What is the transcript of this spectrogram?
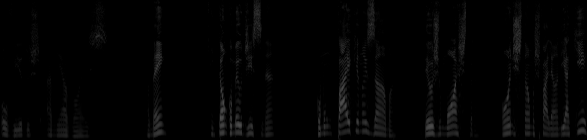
ouvidos à minha voz. Amém? Então, como eu disse, né? Como um pai que nos ama, Deus mostra onde estamos falhando. E aqui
